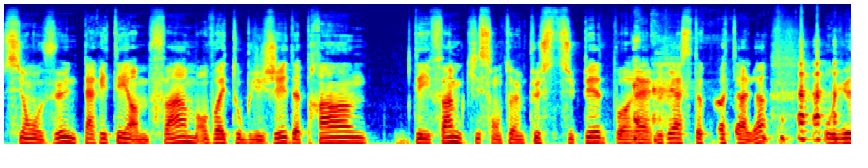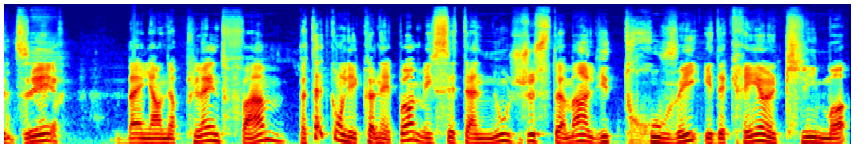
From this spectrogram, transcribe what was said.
si on veut une parité homme-femme, on va être obligé de prendre des femmes qui sont un peu stupides pour arriver à ce quota-là, au lieu de dire, ben, il y en a plein de femmes, peut-être qu'on les connaît pas, mais c'est à nous justement les trouver et de créer un climat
